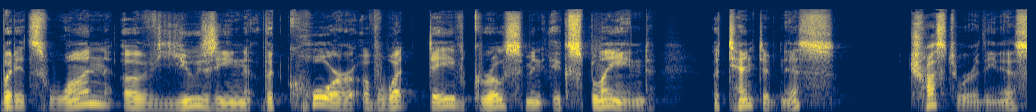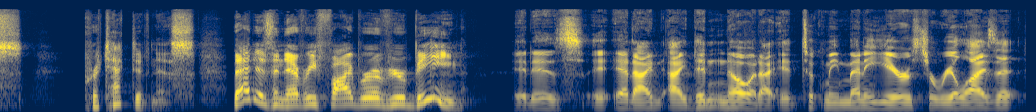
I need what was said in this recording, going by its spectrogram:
but it's one of using the core of what Dave Grossman explained attentiveness, trustworthiness, protectiveness. That is in every fiber of your being. It is, and I, I didn't know it. It took me many years to realize it.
